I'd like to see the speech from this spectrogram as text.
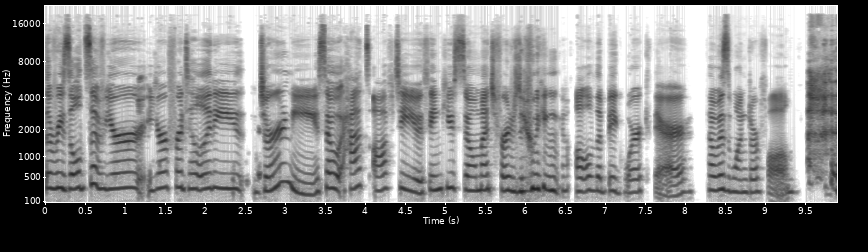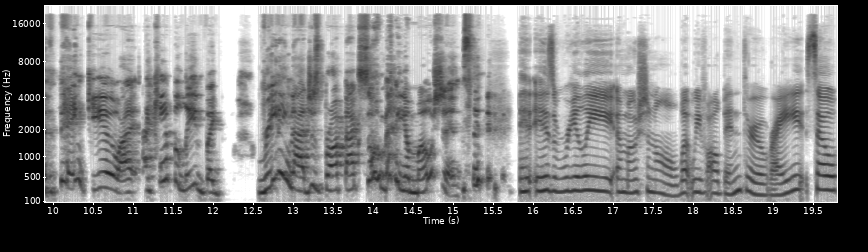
the results of your your fertility journey. So hats off to you. Thank you so much for doing all the big work there. That was wonderful. Thank you. I, I can't believe like reading that just brought back so many emotions. it is really emotional what we've all been through, right? So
